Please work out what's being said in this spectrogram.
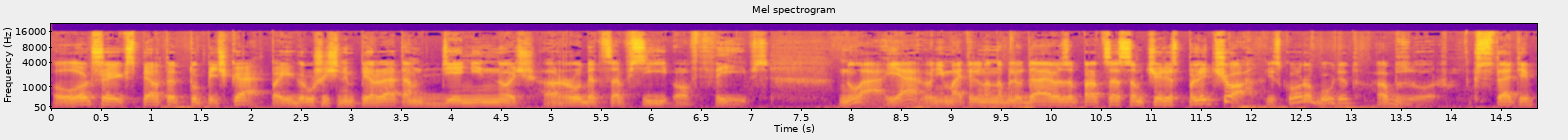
Лучшие эксперты тупичка по игрушечным пиратам день и ночь рубятся в Sea of Thieves. Ну, а я внимательно наблюдаю за процессом через плечо, и скоро будет обзор. Кстати,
